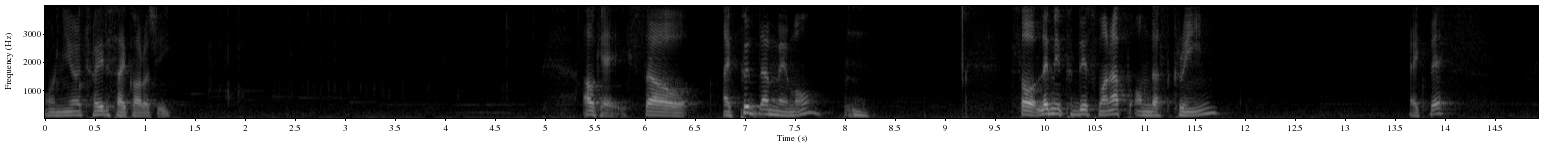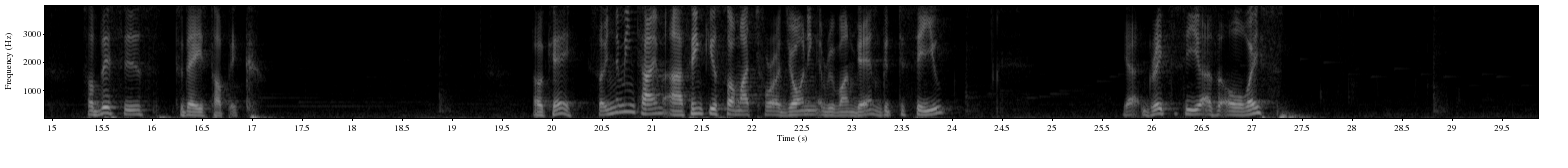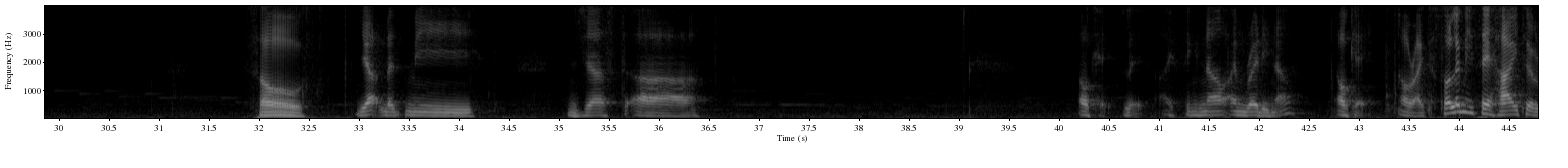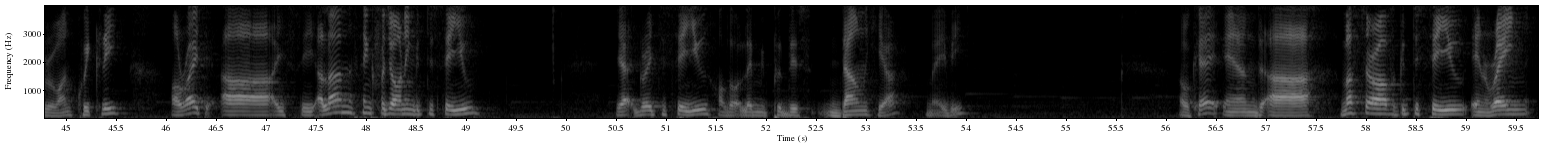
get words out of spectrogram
on your trade psychology. Okay, so I put that memo So let me put this one up on the screen like this. So this is today's topic. Okay, so in the meantime, uh, thank you so much for joining everyone again. Good to see you. Yeah, great to see you as always. So yeah, let me just uh, Okay, I think now I'm ready now. Okay, alright. So let me say hi to everyone quickly. Alright, uh, I see Alan, thank you for joining. Good to see you. Yeah, great to see you. Although let me put this down here, maybe. Okay, and uh, Master of, good to see you. And Rain,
